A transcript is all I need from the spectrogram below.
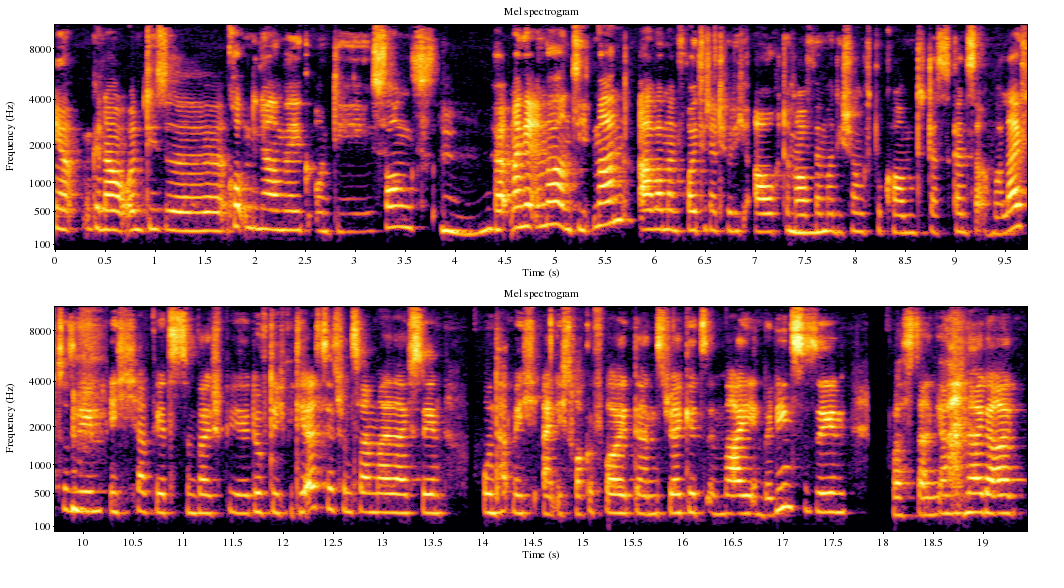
Ja, genau. Und diese Gruppendynamik und die Songs mhm. hört man ja immer und sieht man, aber man freut sich natürlich auch darauf, mhm. wenn man die Chance bekommt, das Ganze auch mal live zu sehen. ich habe jetzt zum Beispiel, durfte ich BTS jetzt schon zweimal live sehen und habe mich eigentlich darauf gefreut, dann Stray Kids im Mai in Berlin zu sehen, was dann ja leider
